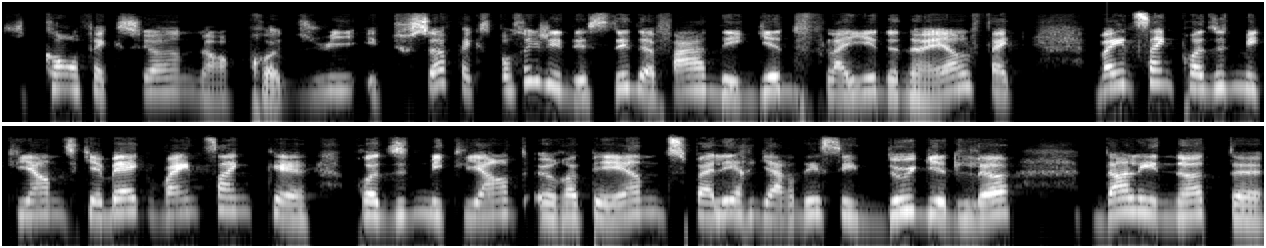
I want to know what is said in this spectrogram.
qui confectionnent leurs produits et tout ça. Fait que c'est pour ça que j'ai décidé de faire des guides flyés de Noël. Fait que 25 produits de mes clientes du Québec, 25 euh, produits de mes clientes européennes. Tu peux aller regarder ces deux guides-là dans les notes euh,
